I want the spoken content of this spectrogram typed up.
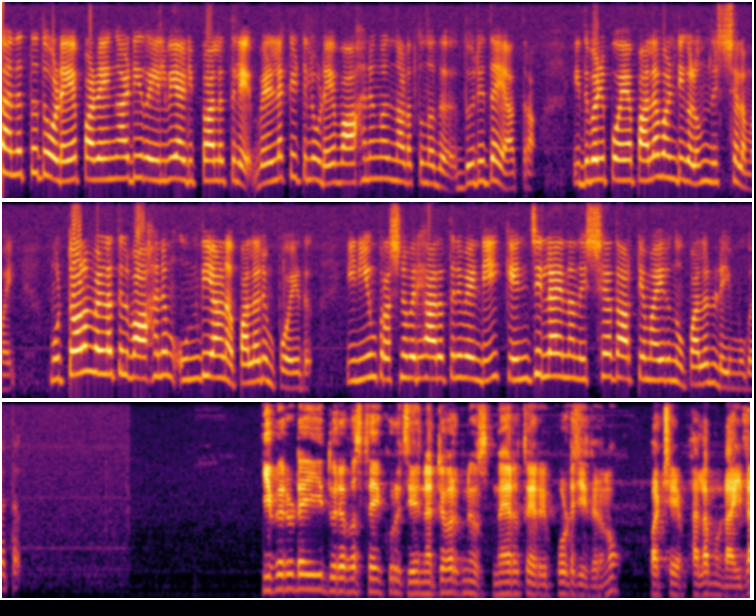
കനത്തതോടെ പഴയങ്ങാടി റെയിൽവേ അടിപ്പാലത്തിലെ വെള്ളക്കെട്ടിലൂടെ വാഹനങ്ങൾ നടത്തുന്നത് ദുരിതയാത്ര. ഇതുവഴി പോയ പല വണ്ടികളും നിശ്ചലമായി. മുട്ടോളം വെള്ളത്തിൽ വാഹനം ഉന്തിയാണ് പലരും പോയത്. ഇനിയും പ്രശ്നപരിഹാരത്തിന് വേണ്ടി കെഞ്ചില്ല എന്ന നിശ്ചയദാർഢ്യമായിരുന്നു പലരുടെയും മുഖത്ത്. ഇവരുടെ ഈ ദുരവസ്ഥയെക്കുറിച്ച് നെറ്റ്വർക്ക് ന്യൂസ് നേരത്തെ റിപ്പോർട്ട് ചെയ്തിരുന്നു. പക്ഷേ ഫലമുണ്ടായില്ല.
